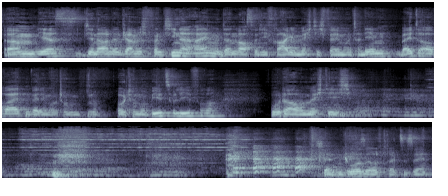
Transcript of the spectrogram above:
Ähm, yes, genau, dann kam ich von China heim und dann war so die Frage, möchte ich bei einem Unternehmen weiterarbeiten, bei dem Auto Automobilzulieferer? Oder aber möchte ich scheint ein großer Auftrag zu sein.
